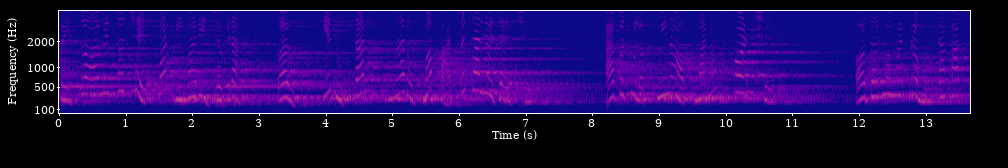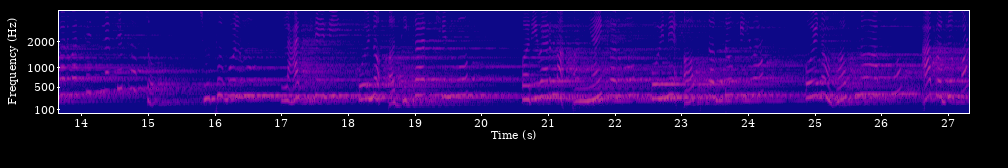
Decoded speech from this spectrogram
પૈસો આવે તો છે, પણ બીમારી, ઝઘડા, કર્જ કે નુકસાનના રૂપમાં પાછો ચાલ્યો જાય છે. આ બધું લક્ષ્મીના અપમાનનું જ ફળ છે. અધર્મ માત્ર મોટા પાપ કરવાથી જ નથી થતો. જૂઠું બોલવું લાંચ લેવી, કોઈનો અધિકાર છીનવો, પરિવારમાં અન્યાય કરવો, કોઈને અપશબ્દો કહેવા, કોઈનો હક ન આપવો, આ બધું પણ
